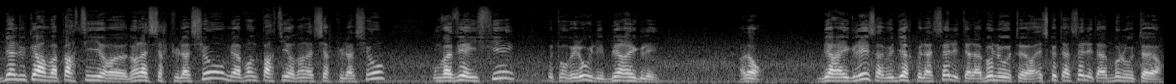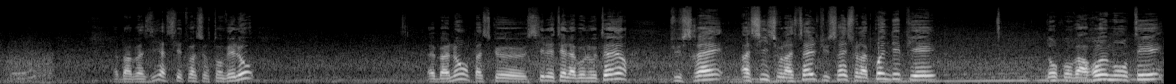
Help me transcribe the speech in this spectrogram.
Bien Lucas, on va partir euh, dans la circulation, mais avant de partir dans la circulation, on va vérifier que ton vélo il est bien réglé. Alors, bien réglé, ça veut dire que la selle est à la bonne hauteur. Est-ce que ta selle est à la bonne hauteur? Eh ben vas-y, assieds-toi sur ton vélo. Eh ben non, parce que s'il était à la bonne hauteur, tu serais assis sur la selle, tu serais sur la pointe des pieds. Donc on va remonter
